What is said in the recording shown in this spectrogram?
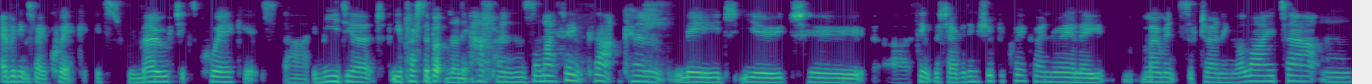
everything's very quick. It's remote, it's quick, it's uh, immediate. You press a button and it happens. And I think that can lead you to uh, think that everything should be quick and really moments of turning the light out and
